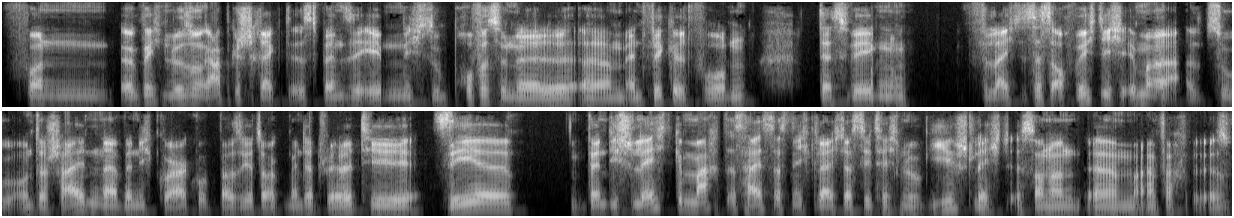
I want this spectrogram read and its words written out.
von irgendwelchen Lösungen abgeschreckt ist, wenn sie eben nicht so professionell ähm, entwickelt wurden. Deswegen vielleicht ist es auch wichtig, immer zu unterscheiden, wenn ich QR-Code-basierte Augmented Reality sehe, wenn die schlecht gemacht ist, heißt das nicht gleich, dass die Technologie schlecht ist, sondern ähm, einfach, also,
